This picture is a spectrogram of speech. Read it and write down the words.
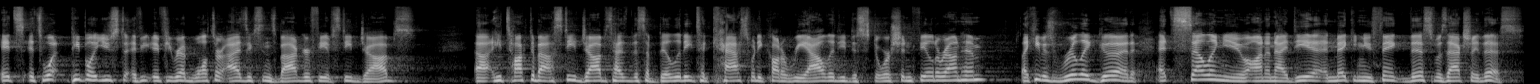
It's, it's what people used to, if you, if you read Walter Isaacson's biography of Steve Jobs, uh, he talked about Steve Jobs has this ability to cast what he called a reality distortion field around him. Like he was really good at selling you on an idea and making you think this was actually this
